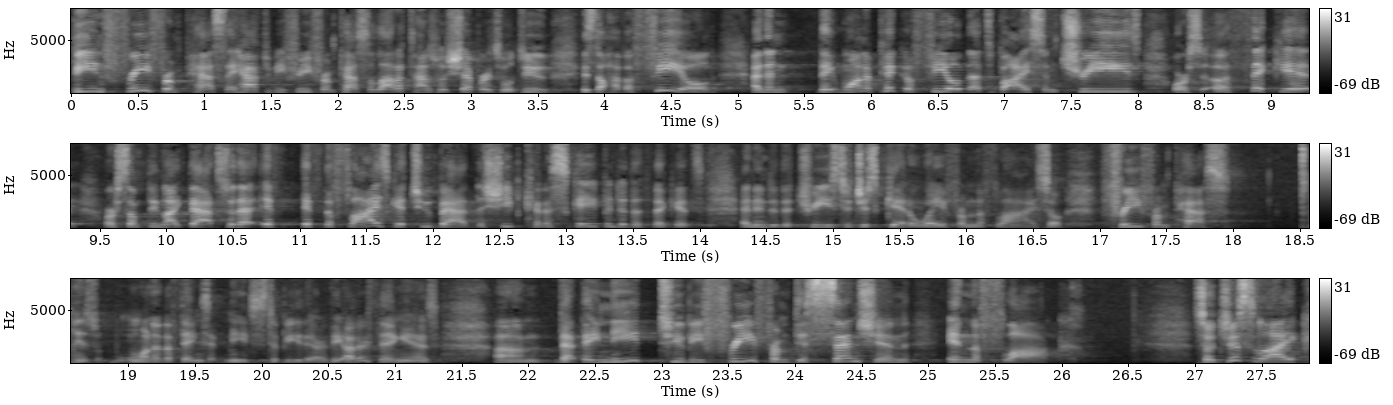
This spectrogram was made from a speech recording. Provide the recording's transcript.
being free from pests they have to be free from pests. A lot of times what shepherds will do is they'll have a field and then they want to pick a field that's by some trees or a thicket or something like that so that if, if the flies get too bad the sheep can escape into the thickets and into the trees to just get away from the flies so free from pests is one of the things that needs to be there. The other thing is um, that they need to be free from dissension in the flock. So, just like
